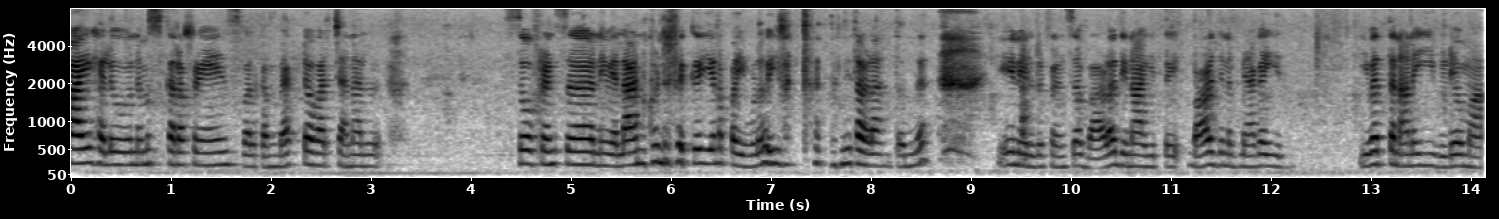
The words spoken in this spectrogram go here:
ಹಾಯ್ ಹಲೋ ನಮಸ್ಕಾರ friends welcome back to our channel so friends ನೀವೆಲ್ಲ ಅಂದ್ಕೊಂಡಿರ್ಬೇಕು ಏನಪ್ಪ ಇವಳು ಇವತ್ತು ಬಂದಿದ್ದಾಳ ಅಂತಂದು. ಏನಿಲ್ಲ ಫ್ರೆಂಡ್ಸ್ ಭಾಳ ದಿನ ಆಗಿತ್ತು ಭಾಳ ದಿನದ ಮ್ಯಾಗ ಇವತ್ತು ನಾನು ಈ ವಿಡಿಯೋ ಮಾ,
